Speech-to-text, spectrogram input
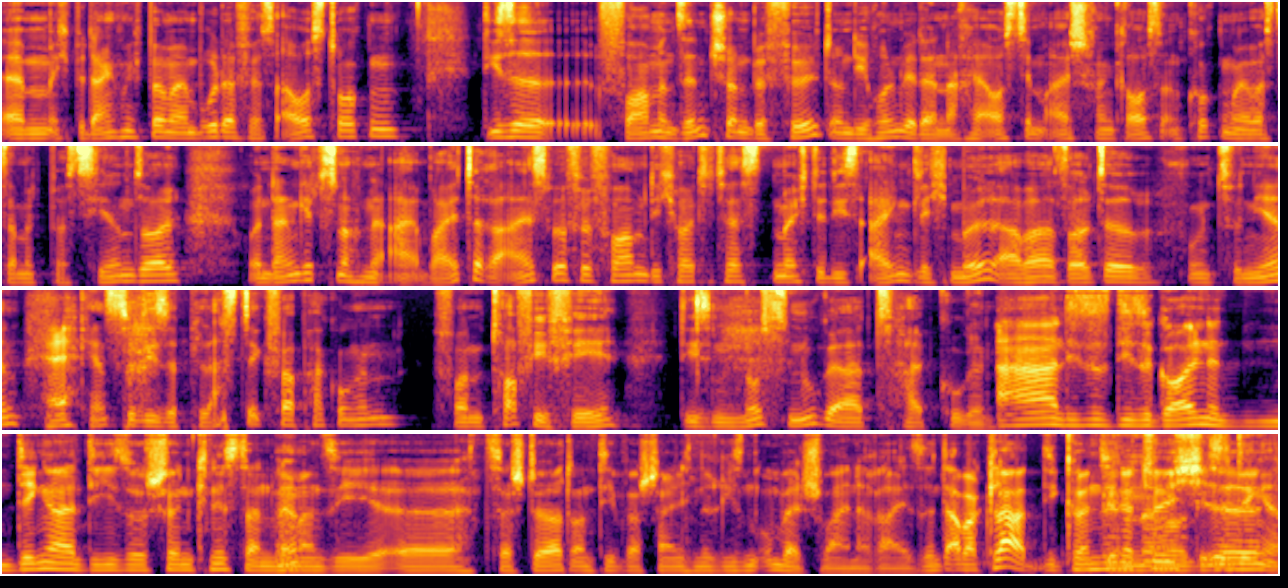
Ähm, ich bedanke mich bei meinem Bruder fürs Ausdrucken. Diese Formen sind schon befüllt und die holen wir dann nachher aus dem Eisschrank raus und gucken mal, was damit passieren soll. Und dann gibt es noch eine ei- weitere Eiswürfelform, die ich heute testen möchte. Die ist eigentlich Müll, aber sollte funktionieren. Hä? Kennst du diese Plastikverpackungen von Toffifee, diesen Nuss-Nougat-Halbkugeln? Ah, dieses, diese goldenen Dinger, die so schön knistern, wenn Ja. man sie äh, zerstört und die wahrscheinlich eine riesen Umweltschweinerei sind. Aber klar, die können sie Genau, natürlich, äh,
